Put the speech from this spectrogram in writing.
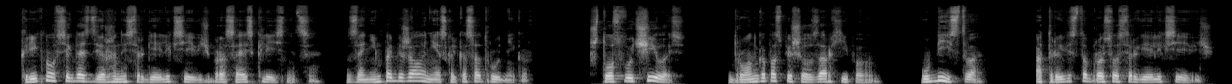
– крикнул всегда сдержанный Сергей Алексеевич, бросаясь к лестнице. За ним побежало несколько сотрудников. «Что случилось?» Дронго поспешил за Архиповым. «Убийство!» Отрывисто бросил Сергей Алексеевич.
